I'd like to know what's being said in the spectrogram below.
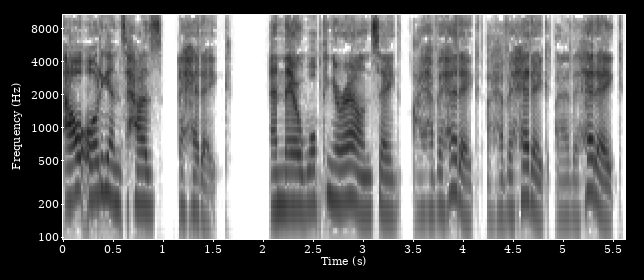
our audience has a headache and they're walking around saying, I have a headache. I have a headache. I have a headache.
